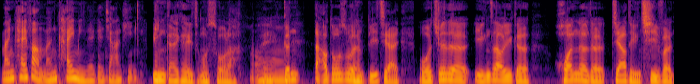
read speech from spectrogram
蛮开放、蛮开明的一个家庭，应该可以这么说啦。哦，跟大多数人比起来，我觉得营造一个欢乐的家庭气氛，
